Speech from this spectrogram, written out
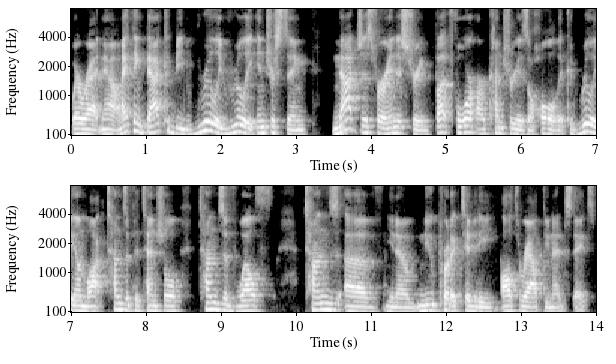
where we're at now. And I think that could be really, really interesting, not just for our industry, but for our country as a whole, that could really unlock tons of potential, tons of wealth, tons of you know new productivity all throughout the United States.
